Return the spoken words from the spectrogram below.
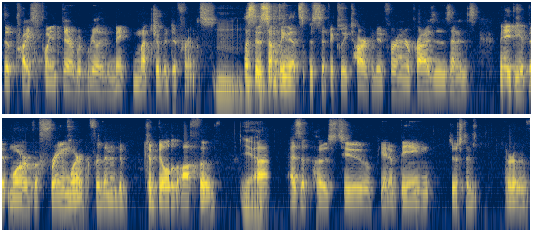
the price point there would really make much of a difference. Mm. Plus, it's something that's specifically targeted for enterprises and is maybe a bit more of a framework for them to, to build off of. Yeah. Uh, as opposed to you know being just a sort of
